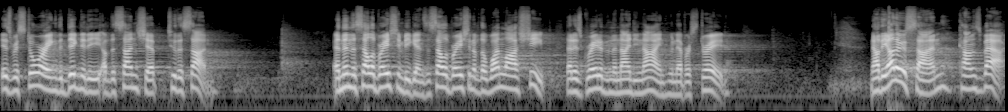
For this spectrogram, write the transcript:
is restoring the dignity of the sonship to the son. And then the celebration begins the celebration of the one lost sheep that is greater than the 99 who never strayed. Now, the other son comes back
